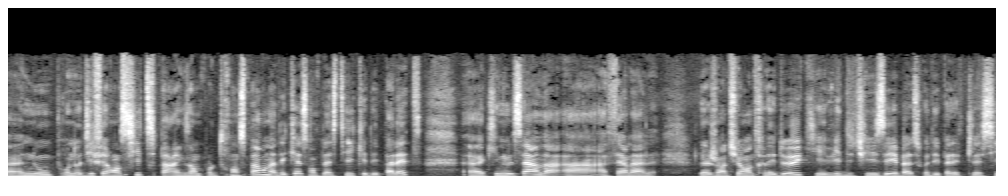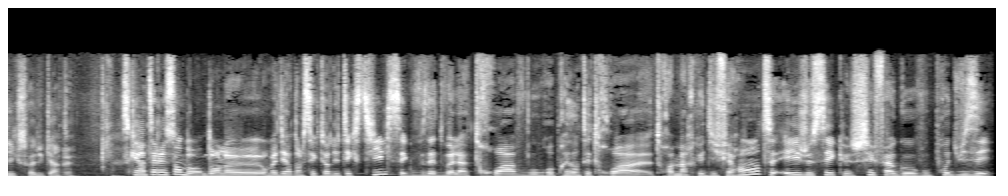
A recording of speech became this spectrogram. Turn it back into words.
Euh, nous, pour nos différents sites, par exemple pour le transport, on a des caisses en plastique et des palettes qui nous servent à, à faire la, la jointure entre les deux qui évite d'utiliser bah, soit des palettes classiques, soit du carton. Ce qui est intéressant dans, dans, le, on va dire dans le secteur du textile, c'est que vous êtes voilà trois, vous représentez trois, trois marques différentes, et je sais que chez Fago vous produisez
